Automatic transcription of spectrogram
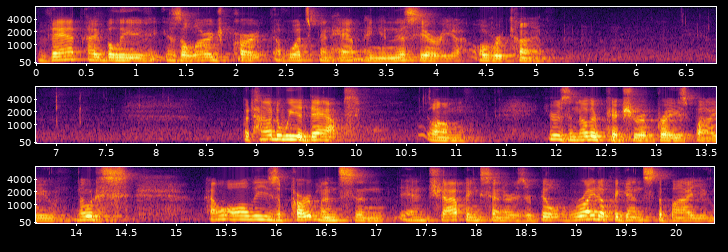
That, I believe, is a large part of what's been happening in this area over time. But how do we adapt? Um, here's another picture of Brays Bayou. Notice how all these apartments and, and shopping centers are built right up against the bayou.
